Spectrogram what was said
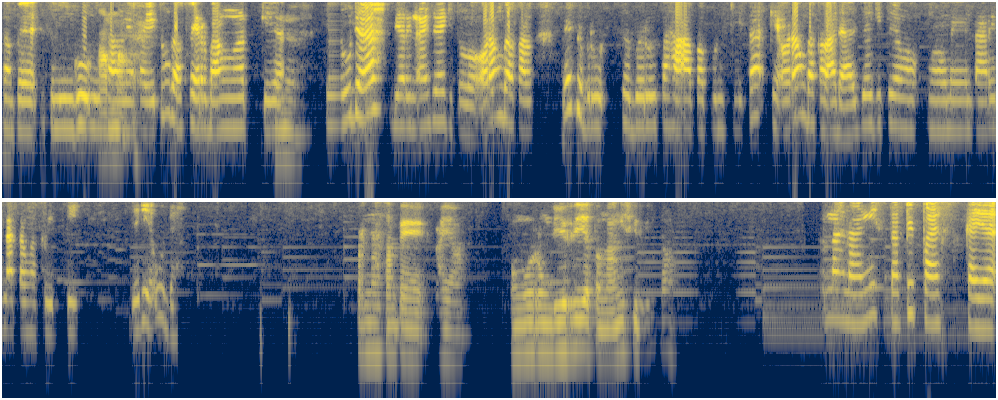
sampai seminggu misalnya. Kayak itu nggak fair banget kayak ya udah biarin aja gitu loh. Orang bakal saya seberu, seberusaha apa pun kita kayak orang bakal ada aja gitu yang mau, mau mentarin atau ngekritik. Jadi ya udah. Pernah sampai kayak mengurung diri atau nangis gitu. Gitu pernah nangis tapi pas kayak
